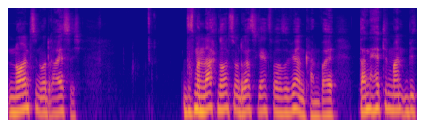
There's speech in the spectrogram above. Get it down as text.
19.30 Uhr dass man nach 19.30 Uhr gar nichts mehr reservieren kann, weil dann hätte man,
